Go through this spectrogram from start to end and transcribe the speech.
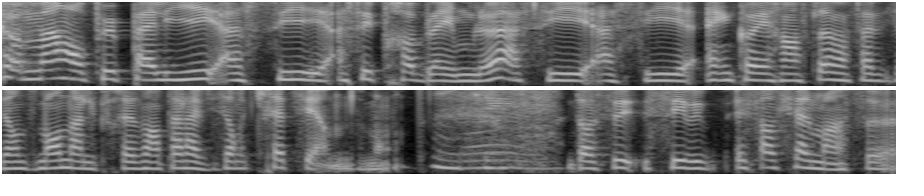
comment on peut pallier à ces, à ces problèmes-là, à ces, à ces incohérences-là dans sa vision du monde en lui présentant la vision chrétienne du monde. Donc, c'est c'est essentiellement ça, euh,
